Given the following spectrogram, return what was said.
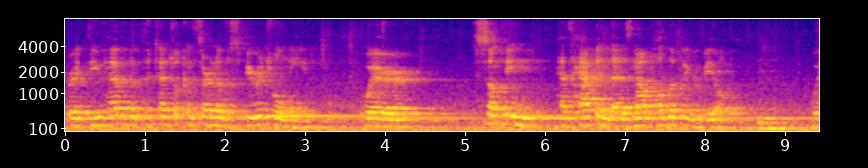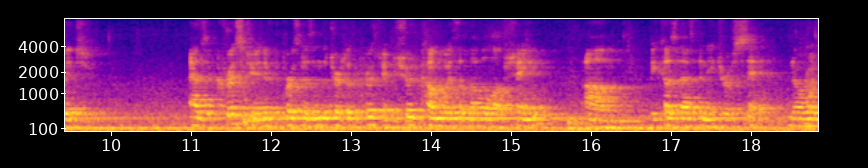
Right? Do you have the potential concern of the spiritual need where something has happened that is now publicly revealed, which as a Christian, if the person is in the church as a Christian, should come with a level of shame um, because that's the nature of sin. No one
